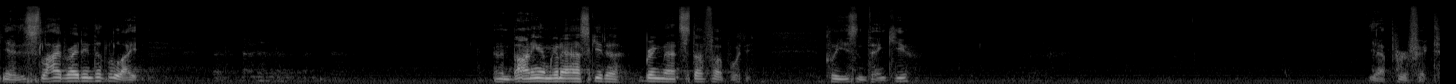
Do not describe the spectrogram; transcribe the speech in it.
yeah, just slide right into the light. And then, Bonnie, I'm going to ask you to bring that stuff up with you, please, and thank you. Yeah, perfect.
